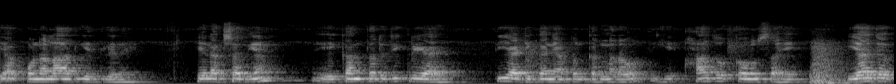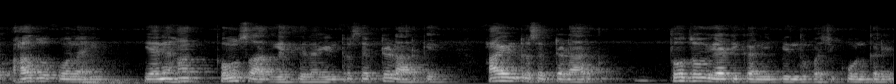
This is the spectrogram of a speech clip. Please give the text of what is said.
या कोणाला आत घेतलेला आहे. हे लक्षात घ्या. एकांतर जी क्रिया आहे ती या ठिकाणी आपण करणार आहोत. ही हा जो कंस आहे या जो हा जो कोण आहे याने हा कंस आत घेतलेला आहे. इंटरसेप्टेड आर्क आहे. हा इंटरसेप्टेड आर्क तो जो या ठिकाणी बिंदूपाशी कोण करेल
